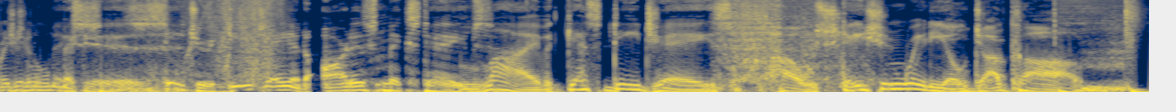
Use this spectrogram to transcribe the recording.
original mixes. Feature DJ and artist mixtapes. Live guest DJs. HouseStationRadio.com.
